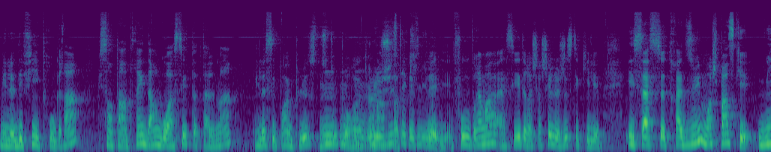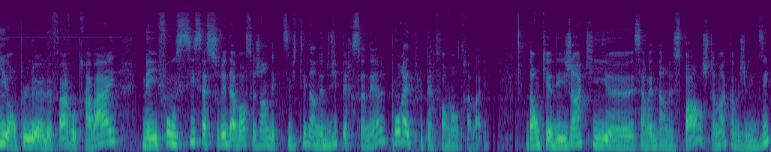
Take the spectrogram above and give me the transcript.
mais le défi est trop grand, puis ils sont en train d'angoisser totalement et là, ce n'est pas un plus du tout pour, pour le juste équilibre. Il faut vraiment essayer de rechercher le juste équilibre. Et ça se traduit, moi, je pense que oui, on peut le, faire au travail, mais il faut aussi s'assurer d'avoir ce genre d'activité dans notre vie personnelle pour être plus performant au travail. Donc, il y a des gens qui, euh, ça va être dans le sport, justement, comme je l'ai dit.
